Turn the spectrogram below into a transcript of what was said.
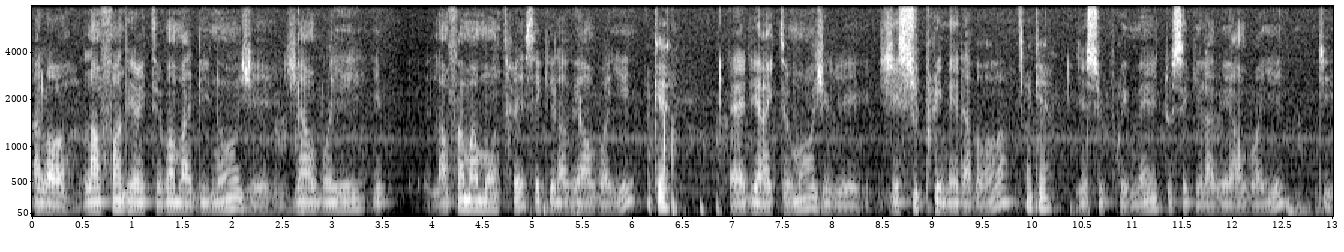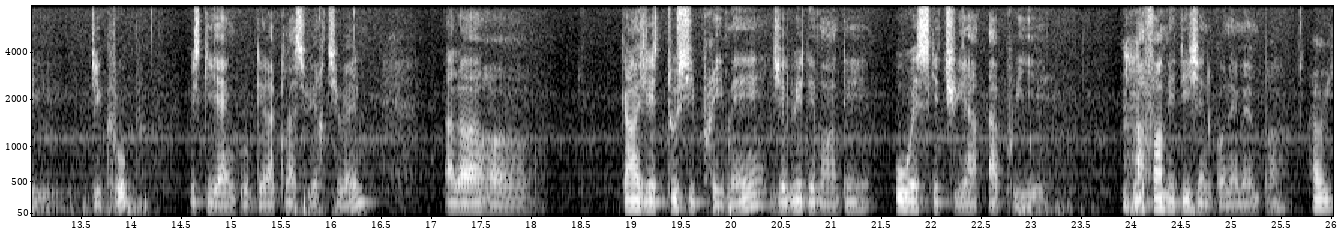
Alors, l'enfant directement m'a dit, non, j'ai envoyé. L'enfant m'a montré ce qu'il avait envoyé. Ok, Euh, directement, j'ai supprimé d'abord. ok, J'ai supprimé tout ce qu'elle avait envoyé du, du groupe, puisqu'il y a un groupe de la classe virtuelle. Alors, euh, quand j'ai tout supprimé, je lui ai demandé où est-ce que tu as appuyé? L'enfant me dit, je ne connais même pas. ah oui,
